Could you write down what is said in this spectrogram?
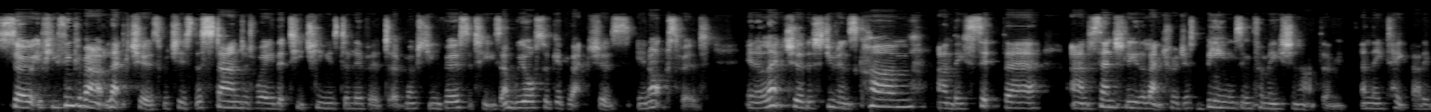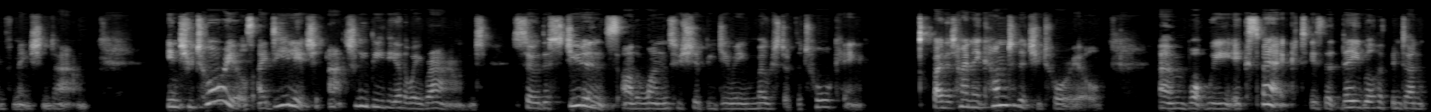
So, if you think about lectures, which is the standard way that teaching is delivered at most universities, and we also give lectures in Oxford, in a lecture, the students come and they sit there, and essentially the lecturer just beams information at them and they take that information down. In tutorials, ideally, it should actually be the other way around. So the students are the ones who should be doing most of the talking. By the time they come to the tutorial, um, what we expect is that they will have been done,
